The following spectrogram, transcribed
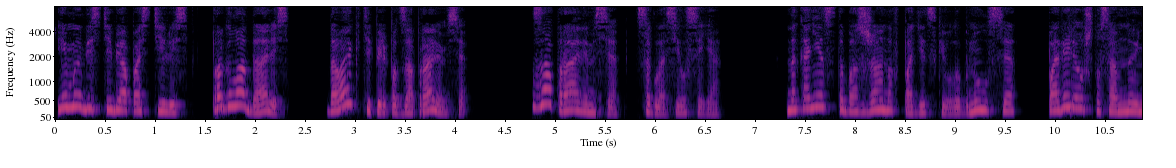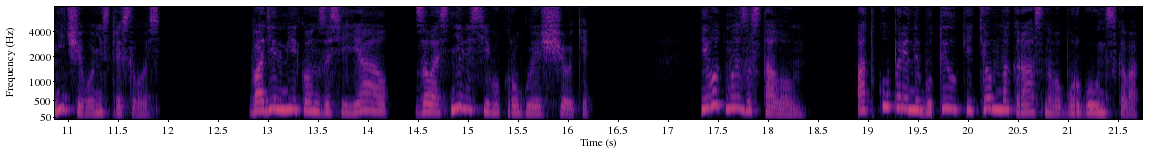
И мы без тебя постились, проголодались. Давай-ка теперь подзаправимся». «Заправимся», — согласился я. Наконец-то Базжанов по-детски улыбнулся, поверил, что со мной ничего не стряслось. В один миг он засиял, залоснились его круглые щеки. И вот мы за столом. Откупорены бутылки темно-красного бургундского.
